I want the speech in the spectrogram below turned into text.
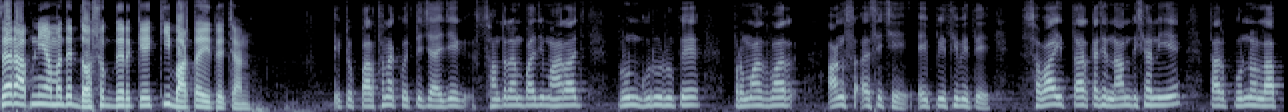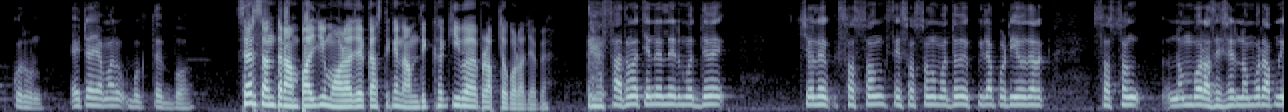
স্যার আপনি আমাদের দর্শকদেরকে কি বার্তা দিতে চান? একটু প্রার্থনা করতে চাই যে সন্তরামবাজি মহারাজ পূর্ণ গুরু রূপে পরমাত্মার অংশ এসেছে এই পৃথিবীতে। সবাই তার কাছে নাম দিশা নিয়ে তার পূর্ণ লাভ করুন। এটাই আমার বক্তব্য। স্যার সন্ত রামপালজি মহারাজের কাছ থেকে নাম দীক্ষা কীভাবে প্রাপ্ত করা যাবে? সাধনা চ্যানেলের মধ্যে চলে সৎসঙ্গ সেই সৎসঙ্গের মাধ্যমে পিলাপটি ওদের সৎসঙ্গ নম্বর আছে সেই নম্বর আপনি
